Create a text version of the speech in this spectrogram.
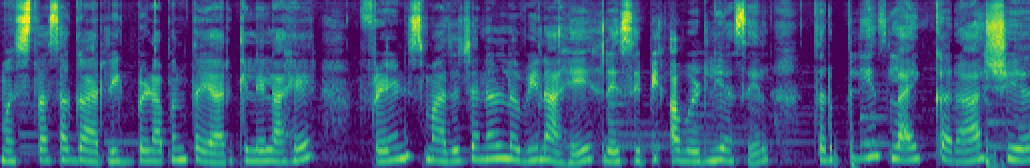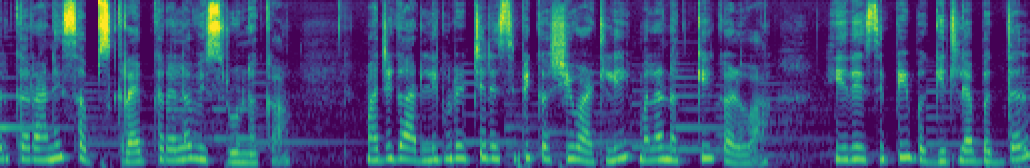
मस्त असा गार्लिक ब्रेड आपण तयार केलेला आहे. फ्रेंड्स माझं चॅनल नवीन आहे रेसिपी आवडली असेल तर प्लीज लाईक करा शेअर करा आणि सबस्क्राईब करायला विसरू नका. माझी गार्लिक ब्रेडची रेसिपी कशी वाटली मला नक्की कळवा. ही रेसिपी बघितल्याबद्दल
